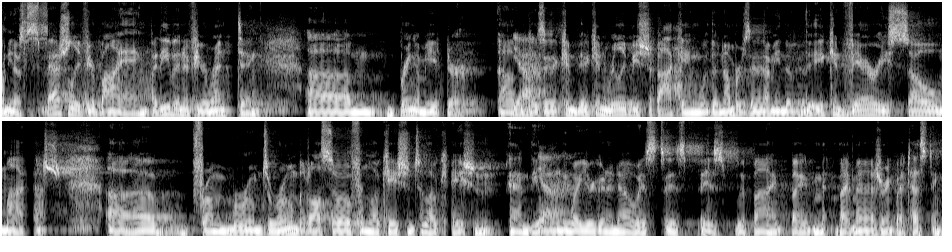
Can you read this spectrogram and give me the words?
I mean, especially if you're buying, but even if you're renting, um, bring a meter uh, yeah. because it can it can really be shocking with the numbers. I mean, the, the, it can vary so much uh, from room to room, but also from location to location. And the yeah. only way you're going to know is is is by by by measuring by testing.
